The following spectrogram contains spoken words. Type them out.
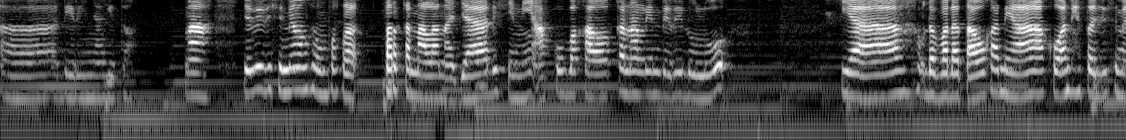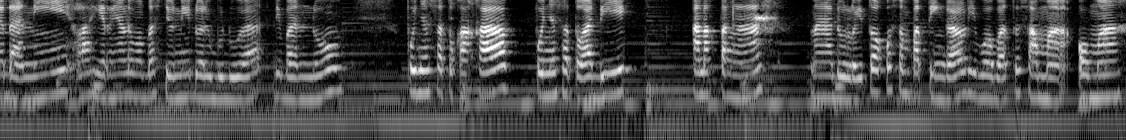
uh, dirinya gitu. Nah, jadi di sini langsung perkenalan aja. Di sini aku bakal kenalin diri dulu. Ya, udah pada tahu kan ya, aku Anita Dani, lahirnya 15 Juni 2002 di Bandung. Punya satu kakak, punya satu adik, anak tengah. Nah, dulu itu aku sempat tinggal di Bawah Batu sama oma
